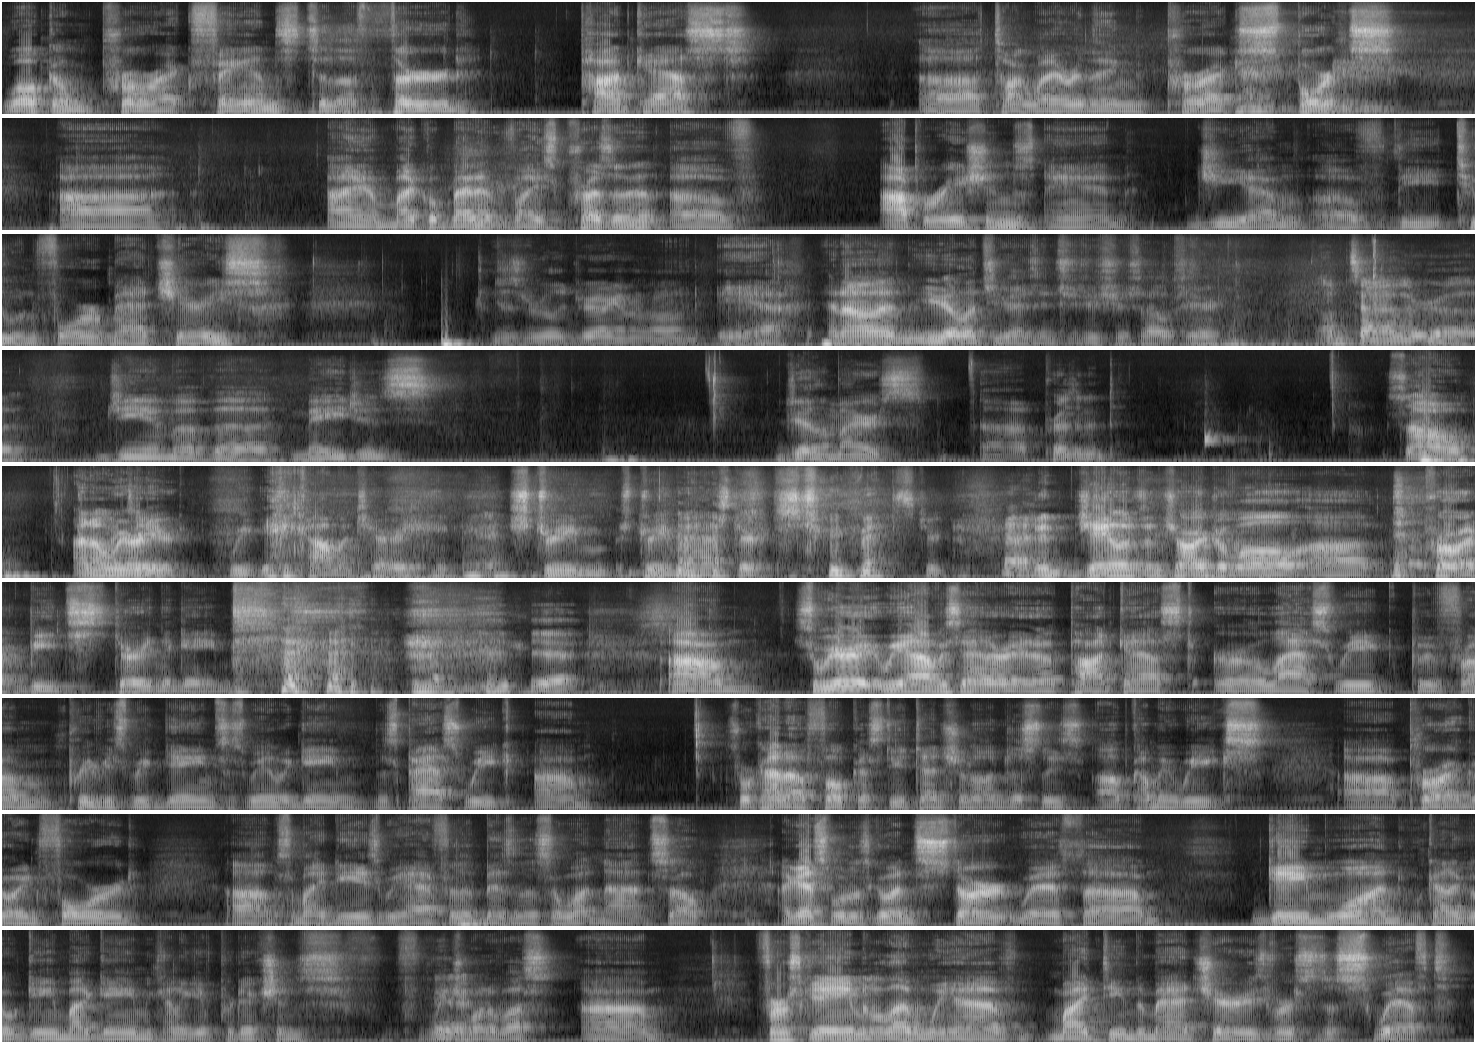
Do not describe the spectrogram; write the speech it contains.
Welcome, ProRec fans, to the third podcast uh, talking about everything ProRec sports. Uh, I am Michael Bennett, Vice President of Operations and GM of the two and four Mad Cherries. Just really dragging it on. Yeah, and I'll you gotta let you guys introduce yourselves here. I'm Tyler, uh, GM of the Mages. Jalen Myers, uh, president. So I know we already we commentary stream stream master. Stream master. and Jalen's in charge of all uh, ProRec beats during the games. yeah. Um, so we were, we obviously had a podcast or last week from previous week games since we have a game this past week. Um, so we're kind of focused the attention on just these upcoming weeks, uh, pro going forward, um, some ideas we have for the business and whatnot. So I guess we'll just go ahead and start with um, game one. We'll kind of go game by game and kind of give predictions from each Yeah. one of us. Um, first game in 11, we have my team, the Mad Cherries, versus the Swift.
